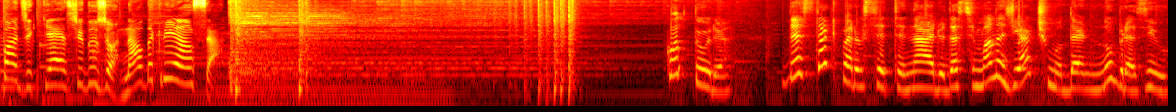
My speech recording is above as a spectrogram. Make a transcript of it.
Podcast do Jornal da Criança. Cultura. Destaque para o centenário da Semana de Arte Moderna no Brasil,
